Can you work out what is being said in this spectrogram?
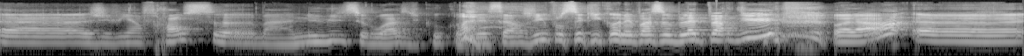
Euh, je vis en France, euh, bah, à Neuilly-sur-Oise, du coup, côté Sergi, pour ceux qui ne connaissent pas ce bled perdu. voilà. Euh,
